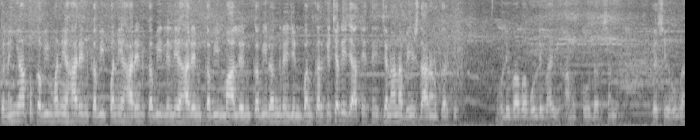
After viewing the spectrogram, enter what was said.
कन्हैया तो कभी मनिहारिन, कभी पनिहारिन, कभी लिलेहारिन, कभी मालिन, कभी रंगरेजिन बन करके चले जाते थे, जनाना भेष धारण करके। भोले बाबा, बोले, भाई, हमको दर्शन कैसे होगा?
